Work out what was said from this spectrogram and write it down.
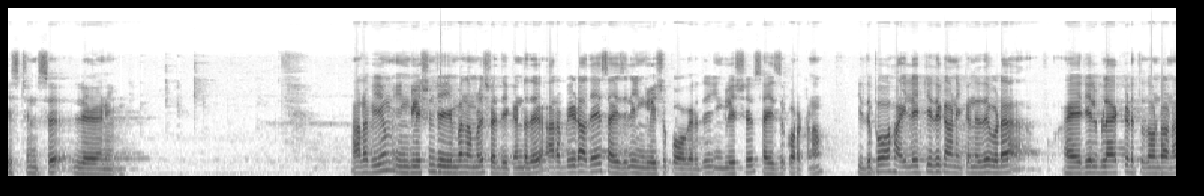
ഡിസ്റ്റൻസ് ലേണിംഗ് അറബിയും ഇംഗ്ലീഷും ചെയ്യുമ്പോൾ നമ്മൾ ശ്രദ്ധിക്കേണ്ടത് അറബിയുടെ അതേ സൈസിൽ ഇംഗ്ലീഷ് പോകരുത്. ഇംഗ്ലീഷ് സൈസ് കുറക്കണം. ഇതിപ്പോൾ ഹൈലൈറ്റ് ചെയ്ത് കാണിക്കുന്നത് ഇവിടെ ഏരിയൽ ബ്ലാക്ക് എടുത്തതുകൊണ്ടാണ്.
